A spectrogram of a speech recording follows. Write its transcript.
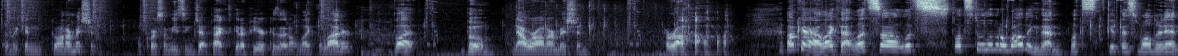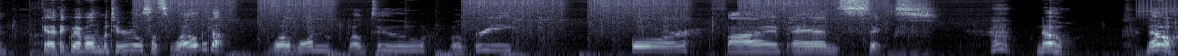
then we can go on our mission. Of course, I'm using jetpack to get up here because I don't like the ladder, but boom, now we're on our mission. Hurrah! okay, I like that. Let's uh, let's let's do a little bit of welding then. Let's get this welded in. Okay, I think we have all the materials. Let's weld it up. Weld one, weld two, weld three, four, five, and six. no, no!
